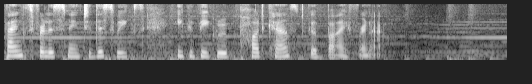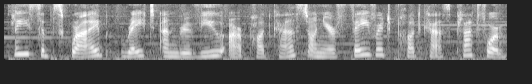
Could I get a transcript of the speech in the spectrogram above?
Thanks for listening to this week's EPP Group podcast. Goodbye for now. Please subscribe, rate, and review our podcast on your favourite podcast platform.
